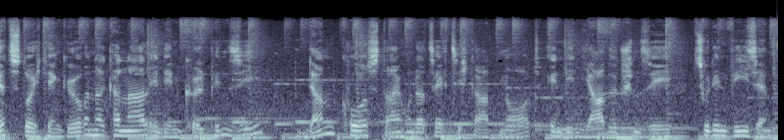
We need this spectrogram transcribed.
Jetzt durch den Görener Kanal in den Kölpinsee, dann Kurs 360 Grad Nord in den Jabelschen See zu den Wiesenten.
